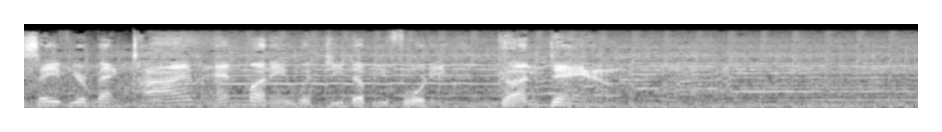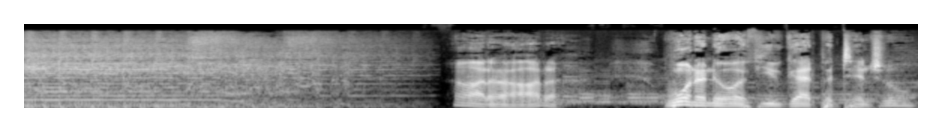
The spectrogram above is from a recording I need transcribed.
Save your mech time and money with GW40. Gun damn! Otta, otta. Want to know if you've got potential?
